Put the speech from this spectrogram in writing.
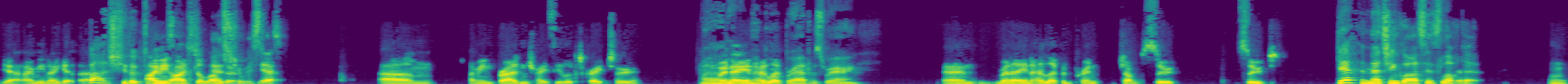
yeah i mean i get that but she looked i mean i still loved it yeah um i mean brad and tracy looked great too uh, renee and her what brad was wearing and renee in her leopard print jumpsuit suit yeah and matching glasses loved yeah. it mm.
